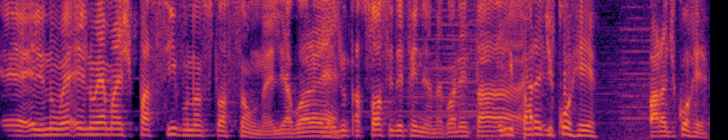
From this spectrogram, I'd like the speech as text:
É, ele, não é, ele não é mais passivo na situação, né? Ele agora É. ele não tá só se defendendo, agora ele tá. Ele para de correr. para de correr.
